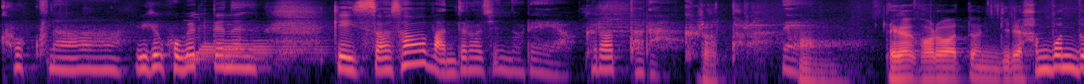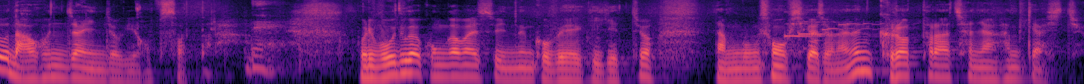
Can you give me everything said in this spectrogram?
그렇구나. 이게 고백되는 게 있어서 만들어진 노래예요. 그렇더라. 그렇더라. 네. 어, 내가 걸어왔던 길에 한 번도 나 혼자인 적이 없었더라. 네. 우리 모두가 공감할 수 있는 고백이겠죠. 남궁 송옥 씨가 전하는 그렇더라 찬양 함께 하시죠.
